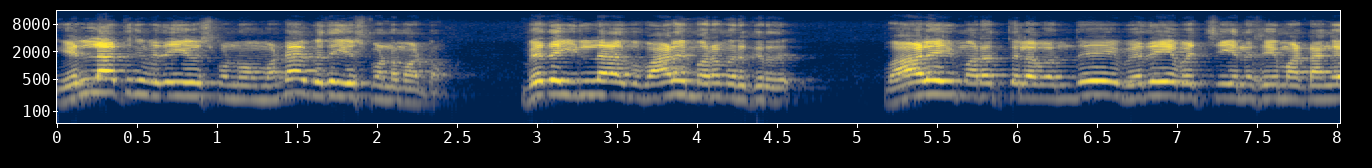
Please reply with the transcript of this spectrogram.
எல்லாத்துக்கும் விதையை யூஸ் பண்ணுவோம் விதை யூஸ் பண்ண மாட்டோம். விதை இல்லாத வாழை மரம் இருக்கிறது வாழை மரத்தில் வந்து விதையை வச்சு என்ன செய்ய மாட்டாங்க?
